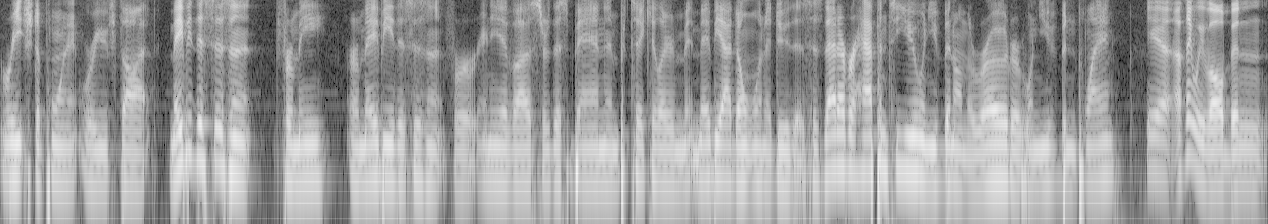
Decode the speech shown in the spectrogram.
reached a point where you've thought, maybe this isn't for me, or maybe this isn't for any of us, or this band in particular? Maybe I don't want to do this. Has that ever happened to you when you've been on the road or when you've been playing? Yeah, I think we've all been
